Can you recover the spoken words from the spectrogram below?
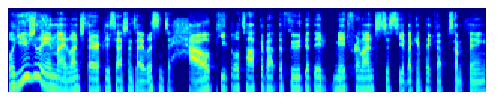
Well, usually in my lunch therapy sessions, I listen to how people talk about the food that they've made for lunch to see if I can pick up something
